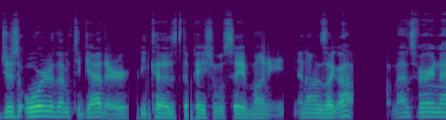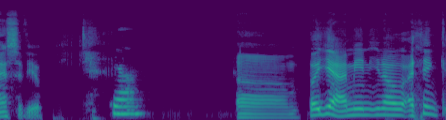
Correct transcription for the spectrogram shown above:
just order them together because the patient will save money. And I was like, oh, that's very nice of you. Yeah. Um, but yeah, I mean, you know, I think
